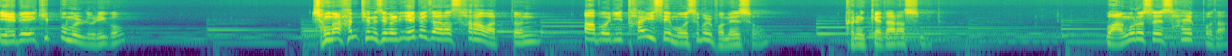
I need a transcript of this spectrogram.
예배의 기쁨을 누리고 정말 한평생을 예배자로 살아왔던 아버지 타이스의 모습을 보면서 그는 깨달았습니다. 왕으로서의 사역보다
